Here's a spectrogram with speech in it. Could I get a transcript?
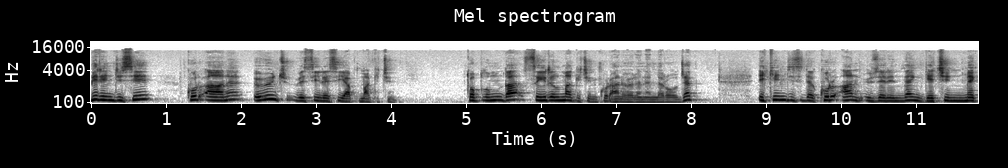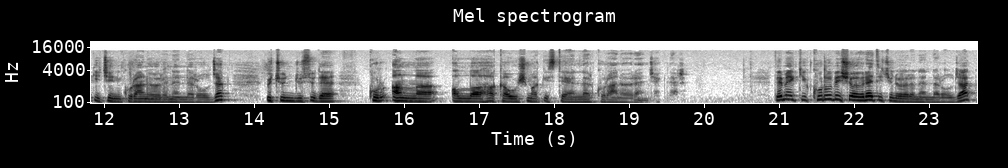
Birincisi Kur'an'ı övünç vesilesi yapmak için, toplumda sıyrılmak için Kur'an öğrenenler olacak. İkincisi de Kur'an üzerinden geçinmek için Kur'an öğrenenler olacak. Üçüncüsü de Kur'an'la Allah'a kavuşmak isteyenler Kur'an öğrenecekler. Demek ki kuru bir şöhret için öğrenenler olacak.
